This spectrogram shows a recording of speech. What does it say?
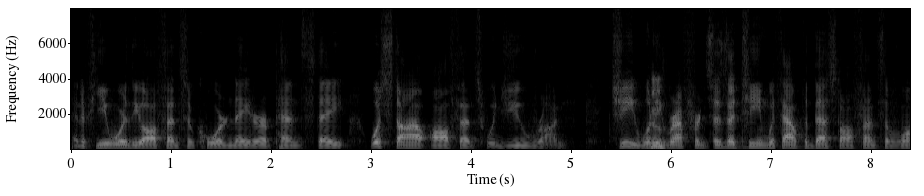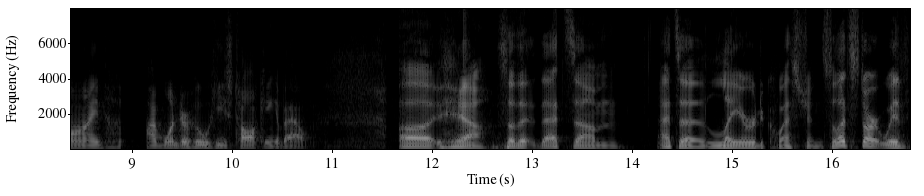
And if you were the offensive coordinator at Penn State, what style offense would you run? Gee, when he references a team without the best offensive line, I wonder who he's talking about. Uh, yeah. So that that's um that's a layered question. So let's start with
